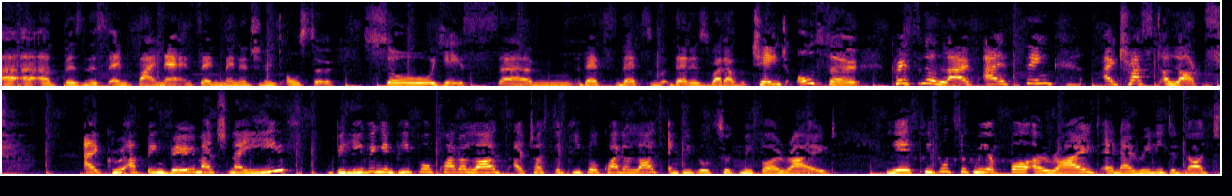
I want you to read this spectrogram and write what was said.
uh, business and finance and management also. So yes, um, that's that's that is what I would change. Also, personal life. I think I trust a lot. I grew up being very much naive, believing in people quite a lot. I trusted people quite a lot, and people took me for a ride. Yes, people took me for a ride, and I really did not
